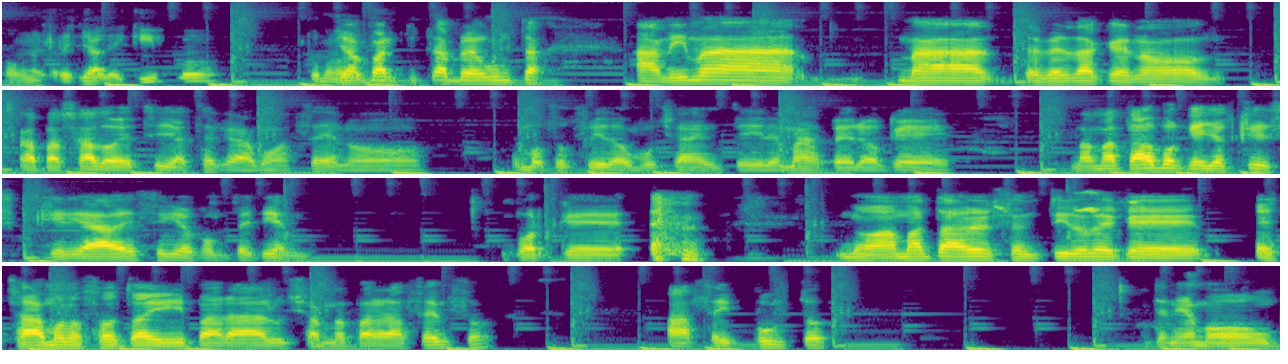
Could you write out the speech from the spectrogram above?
con el resto del equipo? Yo aparte esta pregunta, a mí más, más de verdad que nos ha pasado esto y ya está que vamos a hacer, no hemos sufrido mucha gente y demás, pero que me ha matado porque yo quería haber seguido compitiendo. Porque nos ha matado en el sentido de que estábamos nosotros ahí para luchar para el ascenso a seis puntos. Teníamos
